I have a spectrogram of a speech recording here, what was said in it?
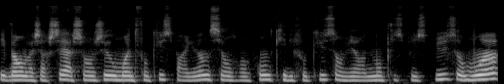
et eh ben on va chercher à changer au moins de focus. Par exemple, si on se rend compte qu'il est focus environnement plus plus plus, au moins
